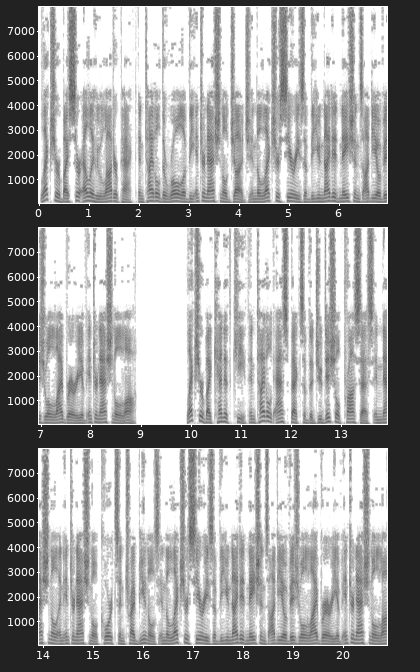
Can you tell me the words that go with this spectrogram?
Lecture by Sir Elihu Lauterpacht entitled The Role of the International Judge in the lecture series of the United Nations Audiovisual Library of International Law Lecture by Kenneth Keith entitled Aspects of the Judicial Process in National and International Courts and Tribunals in the lecture series of the United Nations Audiovisual Library of International Law.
